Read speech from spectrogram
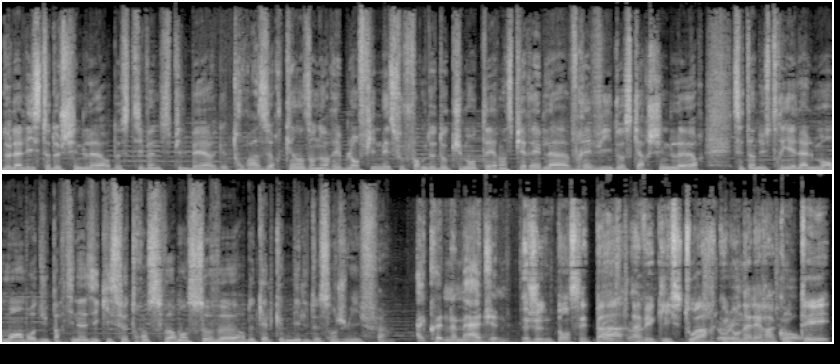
de la liste de Schindler de Steven Spielberg. 3h15 en noir et blanc, filmé sous forme de documentaire, inspiré de la vraie vie d'Oskar Schindler, cet industriel allemand, membre du parti nazi qui se transforme en sauveur de quelques 1200 juifs. Je ne pensais pas, avec l'histoire que l'on allait raconter,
